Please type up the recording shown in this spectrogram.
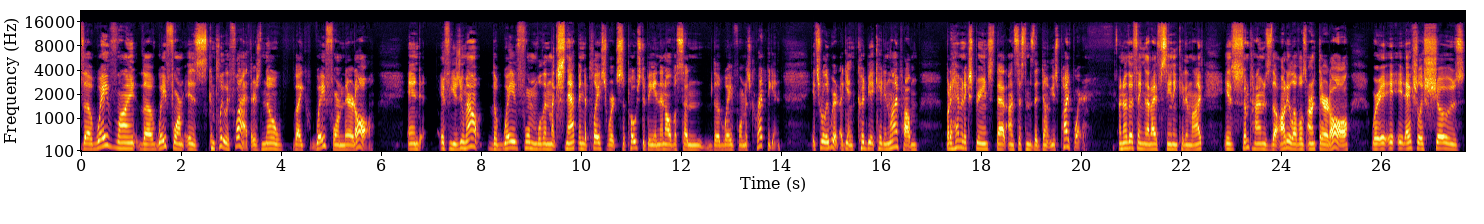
the wave line, the waveform is completely flat. There's no like waveform there at all. And if you zoom out, the waveform will then like snap into place where it's supposed to be, and then all of a sudden the waveform is correct again. It's really weird. Again, could be a Kdenlive problem, but I haven't experienced that on systems that don't use Pipewire. Another thing that I've seen in Kdenlive is sometimes the audio levels aren't there at all, where it, it actually shows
